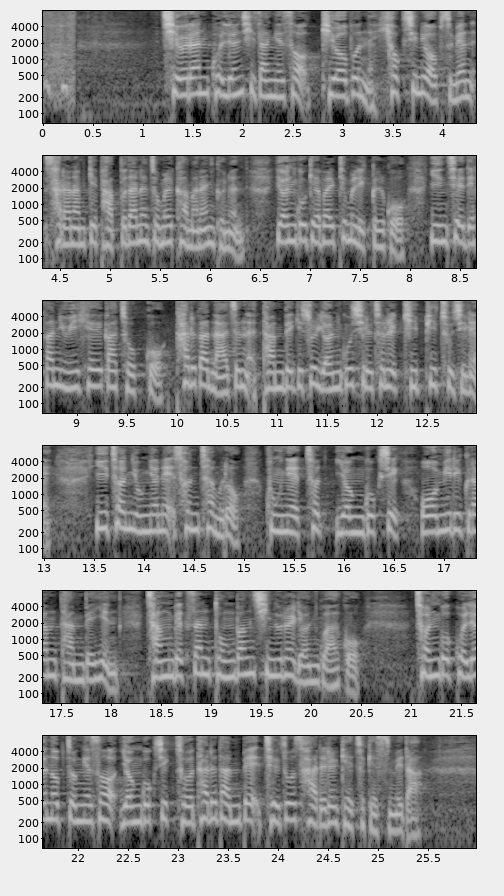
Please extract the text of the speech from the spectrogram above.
치열한 관련 시장에서 기업은 혁신이 없으면 살아남기 바쁘다는 점을 감안한 그는 연구개발팀을 이끌고 인체에 대한 위해가 적고 타르가 낮은 담배기술 연구 실천을 깊이 추진해 2006년에 선참으로 국내 첫 영국식 5mg 담배인 장백산 동방신운을 연구하고 전국 관련 업종에서 영국식 저타르 담배 제조 사례를 개척했습니다.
